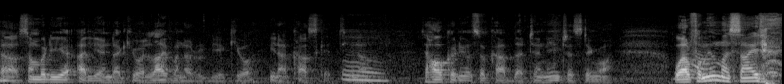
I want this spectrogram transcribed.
uh, mm. somebody alienda akiwa live anarudi akiwa in a casket, you know. Mm. How can you also curb that? An interesting one. Well, on my side,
